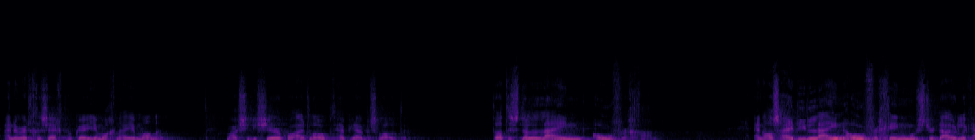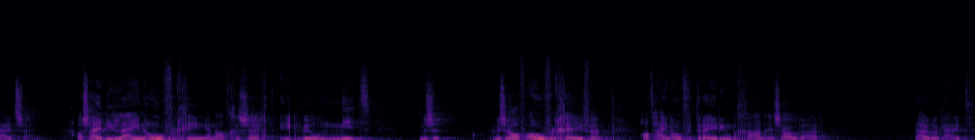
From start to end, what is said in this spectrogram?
En er werd gezegd, oké, je mag naar je mannen, maar als je die cirkel uitloopt, heb jij besloten. Dat is de lijn overgaan. En als hij die lijn overging, moest er duidelijkheid zijn. Als hij die lijn overging en had gezegd, ik wil niet mezelf overgeven, had hij een overtreding begaan en zou daar duidelijkheid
